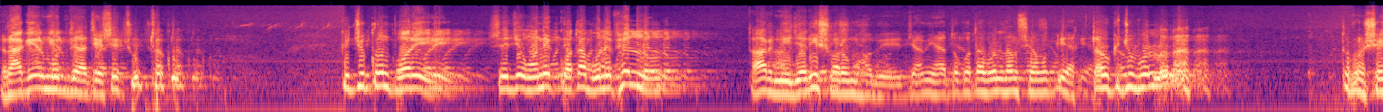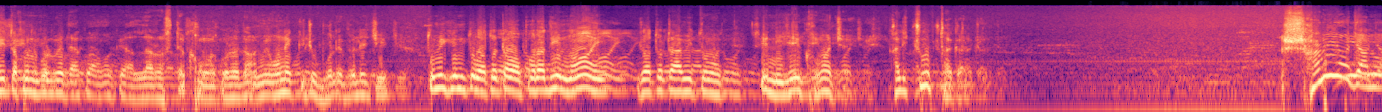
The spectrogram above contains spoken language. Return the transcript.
রাগের মধ্যে আছে, সে চুপ থাকুক। কিছুক্ষণ পরে সে যে অনেক কথা বলে ফেলল, তার নিজেরই শরম হবে যে আমি এত কথা বললাম, সে আমাকে একটাও কিছু বলল না। তখন সেই তখন বলবে, দেখো, আমাকে আল্লাহর হস্তে ক্ষমা করে দাও, আমি অনেক কিছু বলে ফেলেছি। তুমি কিন্তু অতটা অপরাধী নয়, যতটা আমি তোমার সে নিজেই ক্ষমা চাই খালি চুপ থাকার জন্য। স্বামীও জানো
